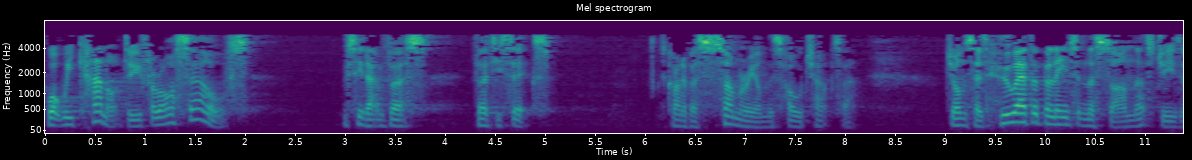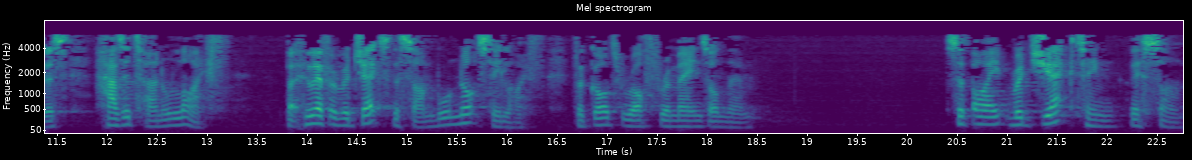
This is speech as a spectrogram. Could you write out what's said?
what we cannot do for ourselves. We see that in verse 36. It's kind of a summary on this whole chapter. John says, whoever believes in the Son, that's Jesus, has eternal life. But whoever rejects the Son will not see life, for God's wrath remains on them. So by rejecting this Son,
